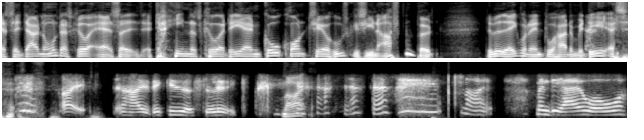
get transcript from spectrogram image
altså, der er nogen, der skriver, altså, der er en, der skriver, at det er en god grund til at huske sin aftenbøn. Det ved jeg ikke, hvordan du har det med det. Altså, Nej, nej, det gider jeg slet ikke. Nej. nej, men det er jo over.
